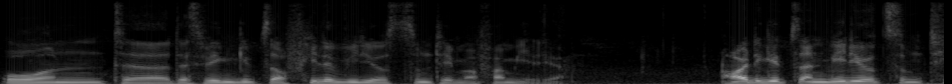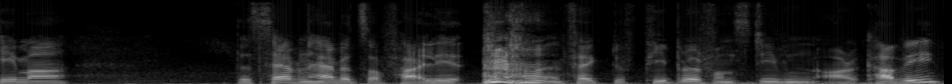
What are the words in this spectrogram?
und äh, deswegen gibt es auch viele Videos zum Thema Familie. Heute gibt es ein Video zum Thema The Seven Habits of Highly Effective People von Stephen R. Covey.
